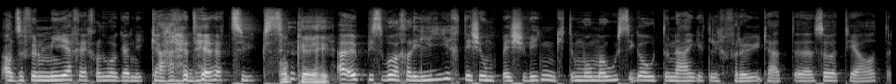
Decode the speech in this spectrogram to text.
Also für mich, ich schaue nicht gerne dieser Zeugs. Okay. Auch etwas, das ein bisschen leicht ist und beschwingt und wo man rausgeht und eigentlich Freude hat. Äh, so ein Theater,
